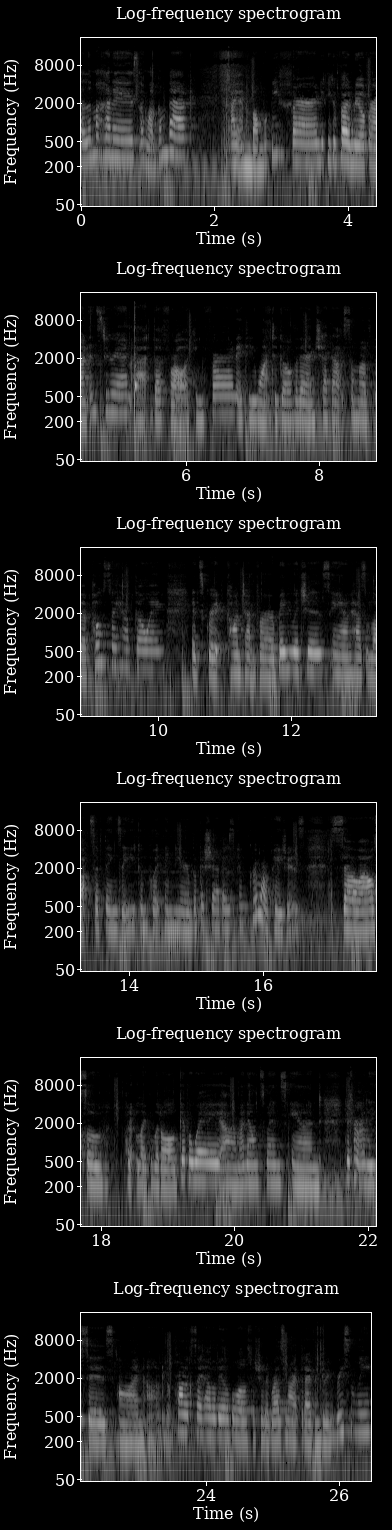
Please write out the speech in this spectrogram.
Hello my honeys and welcome back. I am Bumblebee Fern. You can find me over on Instagram at The Frolicking Fern if you want to go over there and check out some of the posts I have going. It's great content for baby witches and has lots of things that you can put in your Book of Shadows and Grimoire pages. So I also put like little giveaway um, announcements and different releases on um, different products I have available, especially the resin art that I've been doing recently.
